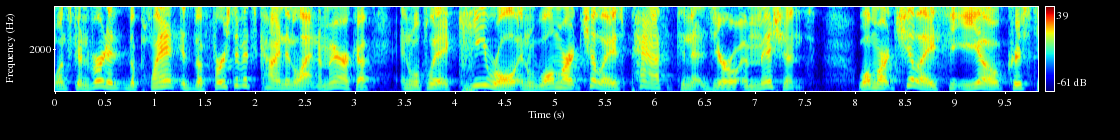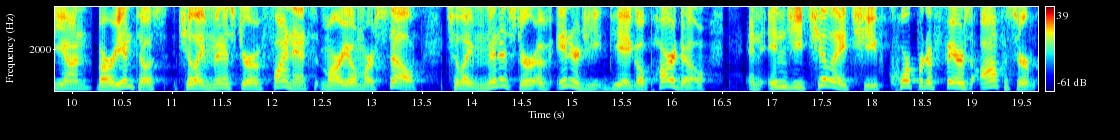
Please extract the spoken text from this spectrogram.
once converted, the plant is the first of its kind in Latin America and will play a key role in Walmart Chile's path to net zero emissions. Walmart Chile CEO Cristian Barrientos, Chile Minister of Finance Mario Marcel, Chile Minister of Energy Diego Pardo, and Engie Chile Chief Corporate Affairs Officer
